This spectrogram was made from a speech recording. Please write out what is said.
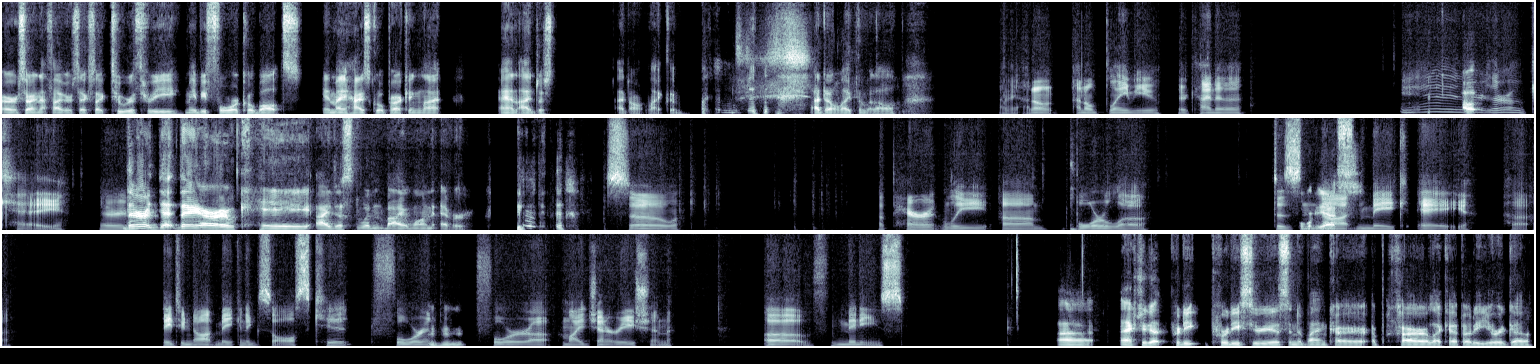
or sorry, not five or six, like two or three, maybe four Cobalts in my high school parking lot, and I just I don't like them. I don't like them at all. I mean, I don't, I don't blame you. They're kind of, yeah, Oh. they're, they're okay. They're They're they they are okay. I just wouldn't buy one ever. so apparently, um, Borla does Bor- not make a, uh, they do not make an exhaust kit for an Mhm. for uh, my generation of minis. Uh, I actually got pretty pretty serious into buying car a car like about a year ago.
